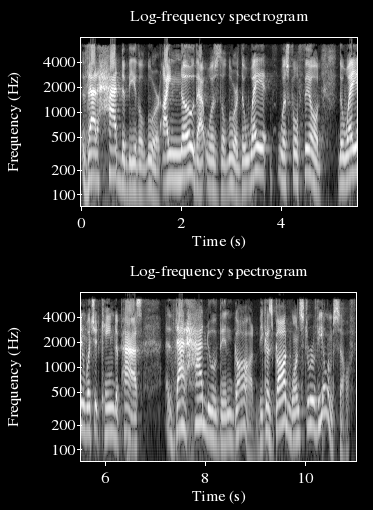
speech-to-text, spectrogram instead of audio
That had to be the Lord. I know that was the Lord. The way it was fulfilled, the way in which it came to pass, that had to have been God because God wants to reveal himself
